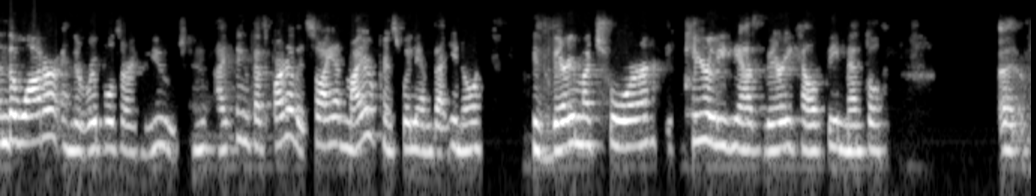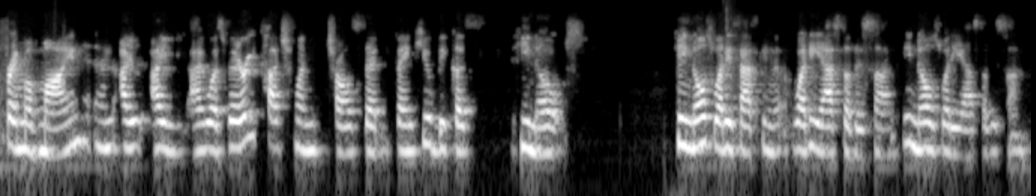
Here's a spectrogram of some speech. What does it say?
in the water and the ripples are huge. And I think that's part of it. So I admire Prince William that, you know, he's very mature. Clearly, he has very healthy mental uh, frame of mind. And I, I, I was very touched when Charles said thank you because he knows. He knows what he's asking, what he asked of his son. He knows what he asked of his son.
